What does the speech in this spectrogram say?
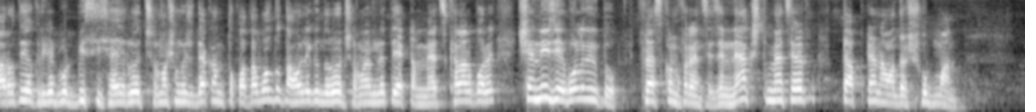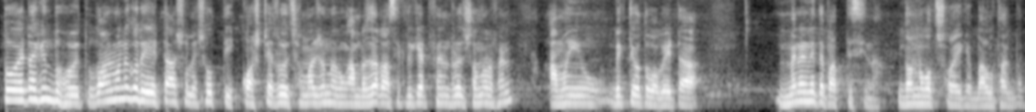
ভারতীয় ক্রিকেট বোর্ড বিসিসিআই রোহিত শর্মার সঙ্গে যদি একান্ত কথা বলতো, তাহলে কিন্তু রোহিত শর্মা এমনিতে একটা ম্যাচ খেলার পরে সে নিজে বলে দিত প্রেস কনফারেন্সে যে নেক্সট ম্যাচের ক্যাপ্টেন আমাদের শুভমান। তো এটা কিন্তু হইতো। তো আমি মনে করি এটা আসলে সত্যি কষ্টের রোহিত শর্মার জন্য এবং আমরা যারা আছি ক্রিকেট ফ্যান রোহিত শর্মার ফ্যান আমিও ব্যক্তিগতভাবে এটা মেনে নিতে পারতেছি না। ধন্যবাদ সবাইকে, ভালো থাকবেন।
